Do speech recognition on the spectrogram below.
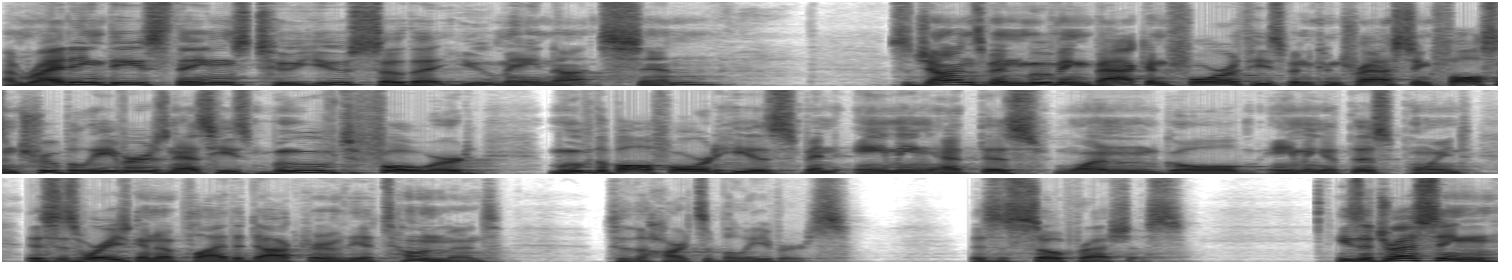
I'm writing these things to you so that you may not sin. So, John's been moving back and forth. He's been contrasting false and true believers. And as he's moved forward, move the ball forward. He has been aiming at this one goal, aiming at this point. This is where he's going to apply the doctrine of the atonement to the hearts of believers. This is so precious. He's addressing,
